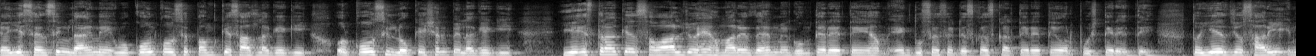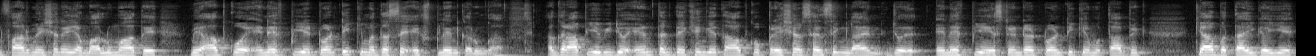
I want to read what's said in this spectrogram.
या ये सेंसिंग लाइन है, वो कौन कौन से पंप के साथ लगेगी और कौन सी लोकेशन पे लगेगी? ये इस तरह के सवाल जो है हमारे जहन में घूमते रहते हैं, हम एक दूसरे से डिस्कस करते रहते हैं और पूछते रहते हैं। तो ये जो सारी इन्फॉर्मेशन है या मालूम है, मैं आपको N F P A twenty की मदद से एक्सप्लेन करूँगा। अगर आप ये वीडियो एंड तक देखेंगे तो आपको प्रेशर सेंसिंग लाइन जो N F P A standard twenty के मुताबिक क्या बताई गई है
